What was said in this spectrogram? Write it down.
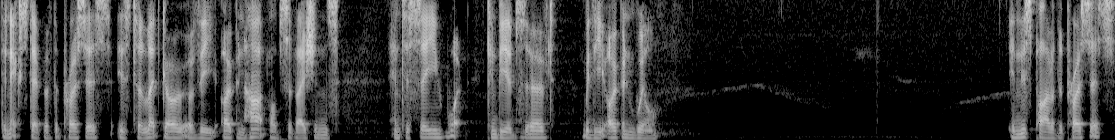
The next step of the process is to let go of the open heart observations and to see what can be observed with the open will. In this part of the process,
